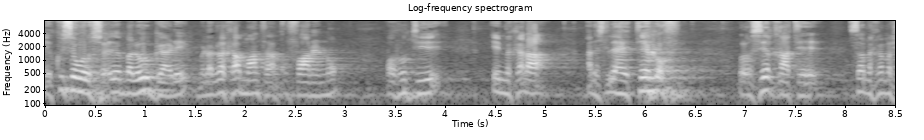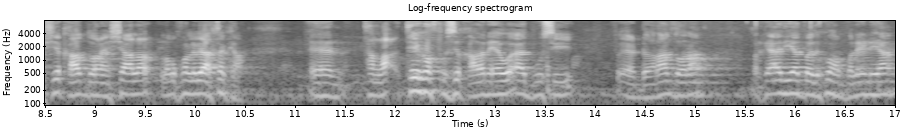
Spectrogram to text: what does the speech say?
ay ku soo wada socdeen baa lagu gaadhay. Midhadhalka maanta aan ku faanayno oo runtii iminkana aan isleehay take wuxuu sii qaatay sanadkana sii qaadan doonaa insha allah laba kun labiya atanka take off buu sii qaadanaya aad buu sii dhoonaan doonaa. Marka aad iyo aad baa idinku hambalaynayaa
